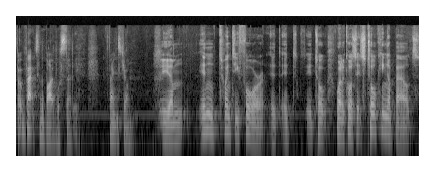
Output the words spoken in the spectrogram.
but back to the Bible study. Thanks, John. The, um, in 24, it, it, it talk, well, of course, it's talking about,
